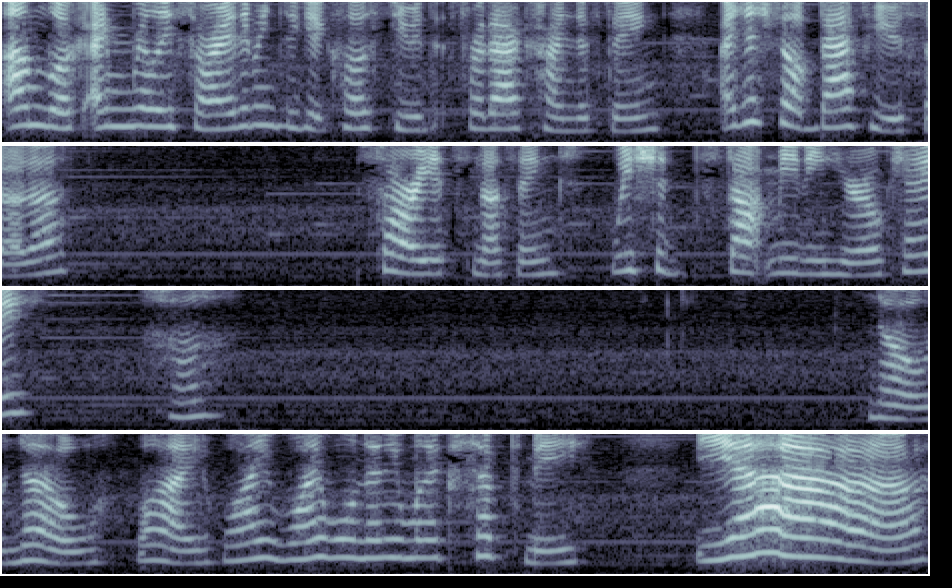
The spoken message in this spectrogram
Um, look, I'm really sorry. I didn't mean to get close to you for that kind of thing. I just felt bad for you, Soda. Sorry, it's nothing. We should stop meeting here, okay? Huh? No, no. Why? Why, why won't anyone accept me? Yeah!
